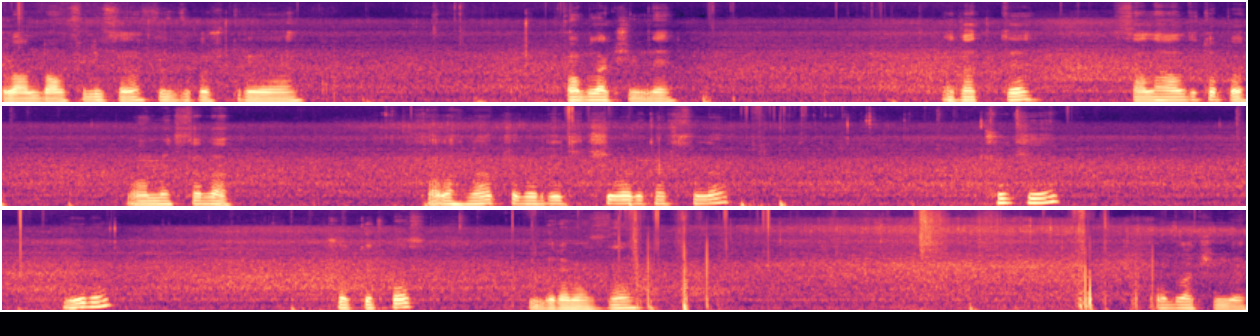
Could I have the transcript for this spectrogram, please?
Ulan Dumfries nasıl hızlı koşturuyor ya. Oblak şimdi. Evet attı. Salah aldı topu. Muhammed Salah. Salah ne yapacak orada iki kişi var karşısında. Çok iyi. Yürü. Çok kötü pas. İndiremezdi. Oblak şimdi.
